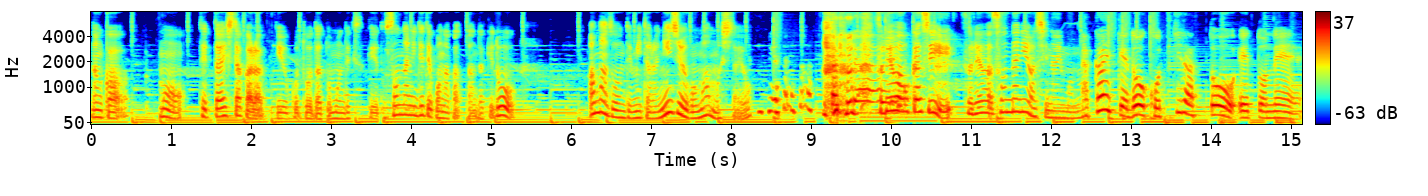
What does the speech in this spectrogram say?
なんかもう撤退したからっていうことだと思うんですけどそんなに出てこなかったんだけどアマゾンで見たら25万もしたよ。それはおかしい。それはそんなにはしないもの。高いけどこっちだとえっ、とね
